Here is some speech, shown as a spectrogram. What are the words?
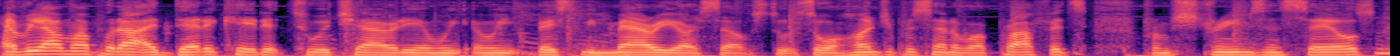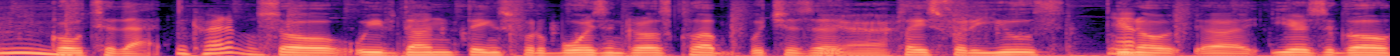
every album I put out, I dedicate it to a charity, and we and we basically marry ourselves to it. So, 100% of our profits from streams and sales Mm. go to that. Incredible. So we've done things for the Boys and Girls Club, which is a Yeah. place for the youth. You know, uh, years ago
